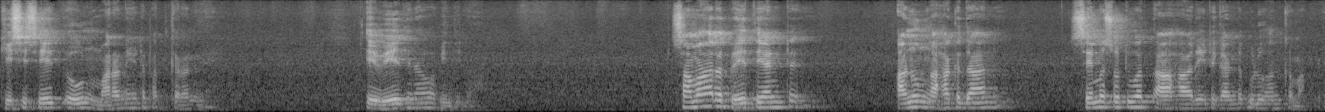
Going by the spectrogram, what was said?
කිසිසේත් වුන් මරණයටපත් කරන්නේ ඒ වේදනාව විඳිනවා. සමහර ප්‍රේතයන්ට අනුන් අහක දාන සෙම සොටුවත් ආහාරයට ගන්න පුළුවන් කමක් නැහැ.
